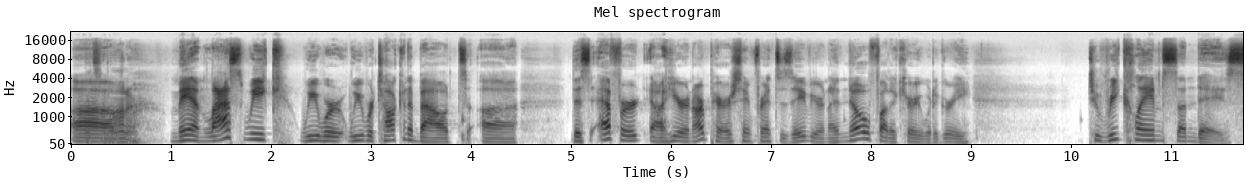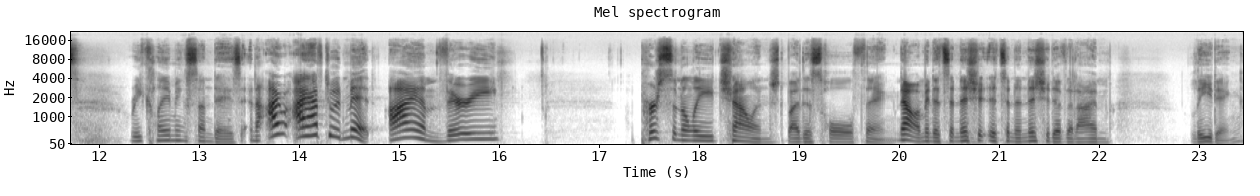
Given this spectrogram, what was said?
It's an Um, honor. Man, last week we were we were talking about uh, this effort uh, here in our parish, St. Francis Xavier, and I know Father Kerry would agree to reclaim Sundays, reclaiming Sundays. And I, I have to admit, I am very personally challenged by this whole thing. Now, I mean, it's initi- it's an initiative that I'm leading.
